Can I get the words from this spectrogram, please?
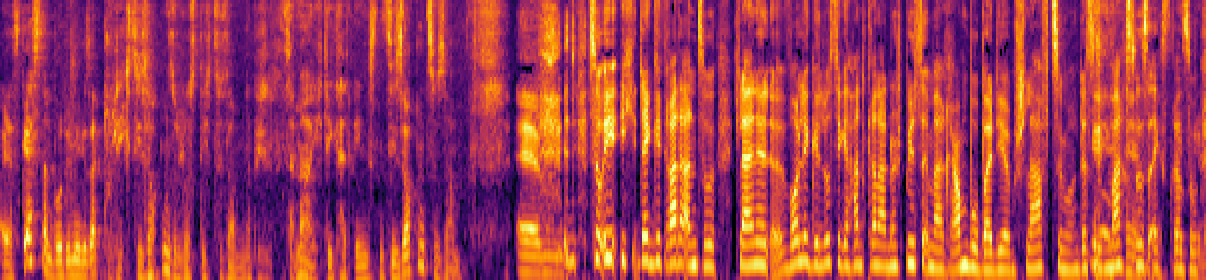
erst gestern wurde mir gesagt, du legst die Socken so lustig zusammen. Da habe ich gesagt, sag mal, ich lege halt wenigstens die Socken zusammen. Ähm, So, ich, ich denke gerade an so kleine, äh, wollige, lustige Handgranaten und spielst du immer Rambo bei dir im Schlafzimmer und deswegen machst du es extra so. Genau.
